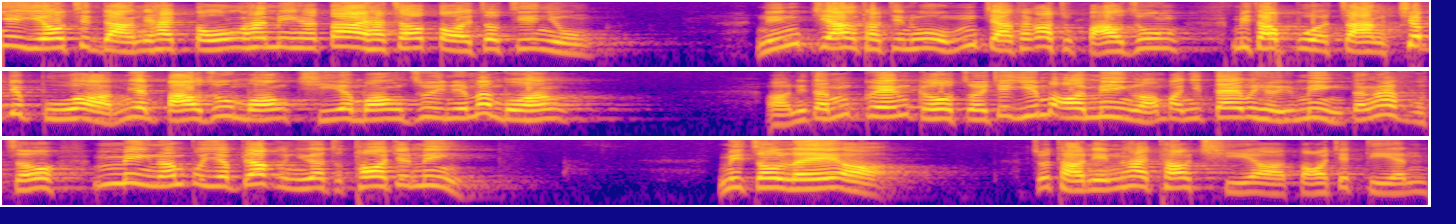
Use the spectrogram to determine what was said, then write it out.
ยี่เยียวชิดดังนี่ให้ตรงให้มีให้ใต้ให้เจ้าต่อยเจ้าจีนยุ่งนิ้นเจียงทาที่นู่นเจียงทาก็จุเปล่าจุงมีทาปัวจางเชียบยี่ปัวมีนเปล่าจุงมองเชียมองจุยนี่มันบวงอ๋อนี่แต่มันเกรงเกลียวใจจะยิ้มอ่อนมิ่งหรอป่านนี้แต่ไม่เห็นมิ่งแต่ง่ายฝูโจมิ่งน้ำปุยเปียกกันอยู่จะทอเจนมิ่ง mi cho lấy ọ chú thảo nín hai thao chỉ ọ tỏ chết tiền.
